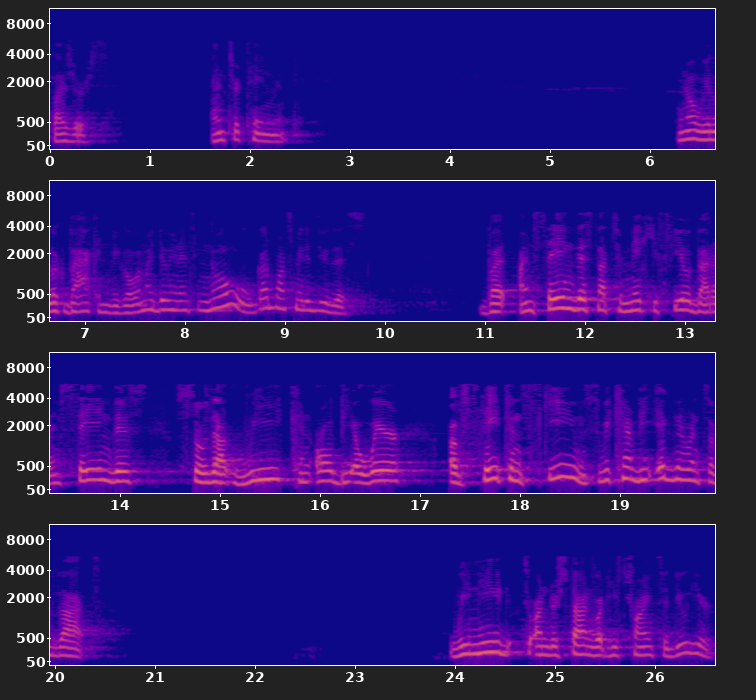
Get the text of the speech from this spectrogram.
Pleasures, entertainment. You know, we look back and we go, Am I doing anything? No, God wants me to do this. But I'm saying this not to make you feel bad. I'm saying this so that we can all be aware of Satan's schemes. We can't be ignorant of that. We need to understand what he's trying to do here.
